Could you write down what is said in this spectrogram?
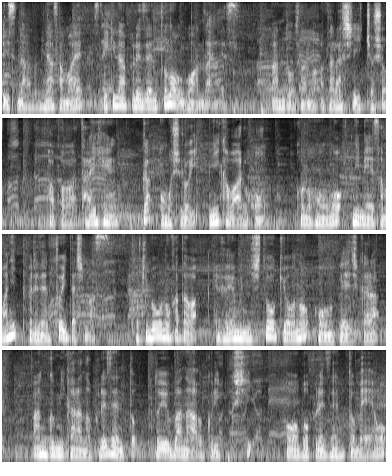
リスナーの皆様へ素敵なプレゼントのご案内です。安藤さんの新しい著書「パパは大変」が面白いに変わる本。この本を2名様にプレゼントいたします。ご希望の方は FM 西東京のホームページから番組からのプレゼントというバナーをクリックし応募プレゼント名を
